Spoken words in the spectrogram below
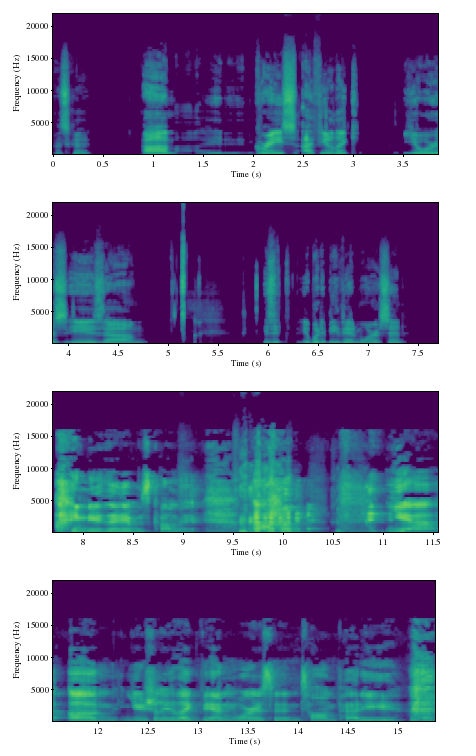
that's good. Um, Grace, I feel like yours is um, is it? Would it be Van Morrison? I knew that it was coming. Um, yeah, um, usually like Van Morrison, Tom Petty.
